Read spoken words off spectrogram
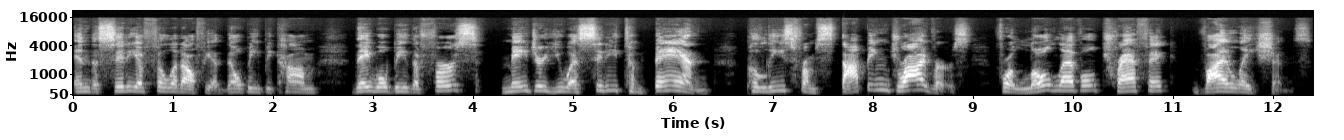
in the city of Philadelphia. They'll be become they will be the first major US city to ban police from stopping drivers for low-level traffic violations.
